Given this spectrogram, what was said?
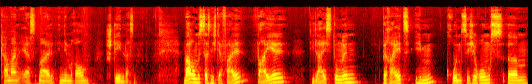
kann man erstmal in dem Raum stehen lassen. Warum ist das nicht der Fall? Weil die Leistungen bereits im Grundsicherungsumfang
